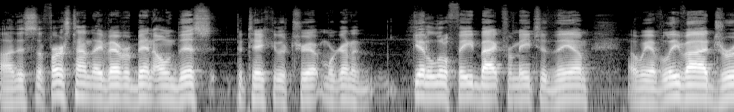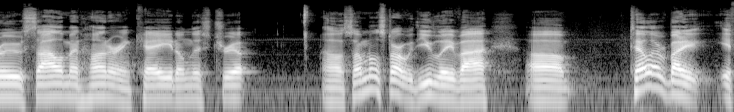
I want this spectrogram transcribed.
Uh, this is the first time they've ever been on this particular trip, and we're going to get a little feedback from each of them. Uh, we have Levi, Drew, Solomon, Hunter, and Cade on this trip. Uh, so I'm going to start with you, Levi. Uh, tell everybody if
